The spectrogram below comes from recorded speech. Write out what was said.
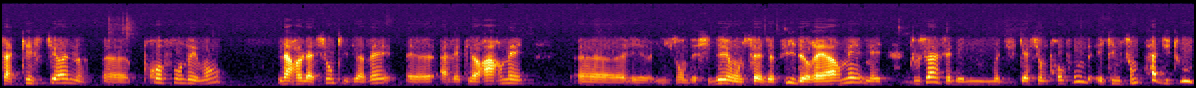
ça questionne profondément la relation qu'ils avaient euh, avec leur armée. Euh, ils ont décidé, on le sait depuis, de réarmer, mais tout ça, c'est des modifications profondes et qui ne sont pas du tout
